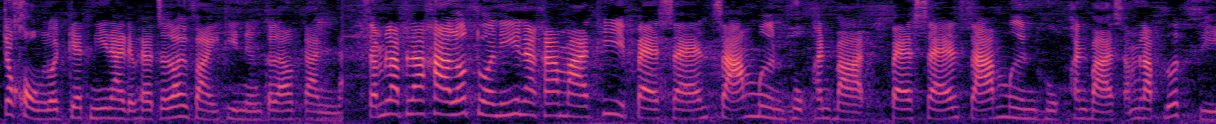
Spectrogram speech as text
เจ้าของรถเก็ตนี้นะ เดี๋ยวแพลจะเล่าให้ฟังอีกทีนึงก็แล้วกันนะสำหรับราคารถตัวนี้นะคะมาที่ 836,000 บาท 836,000 บาทสำหรับรถสี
